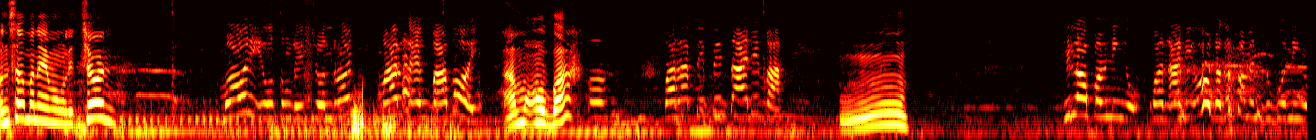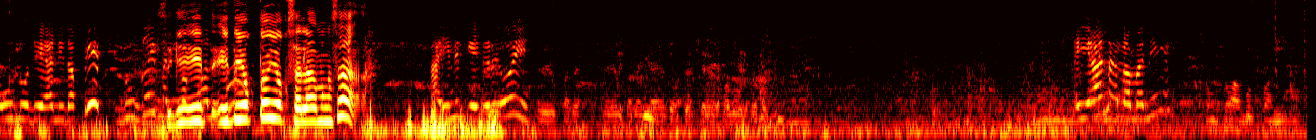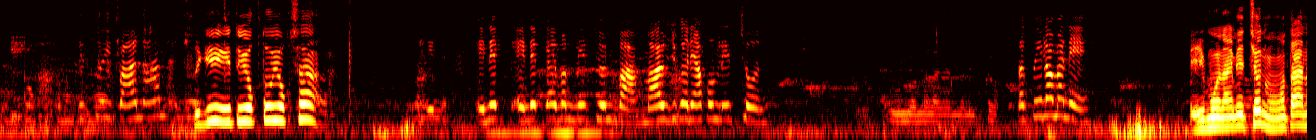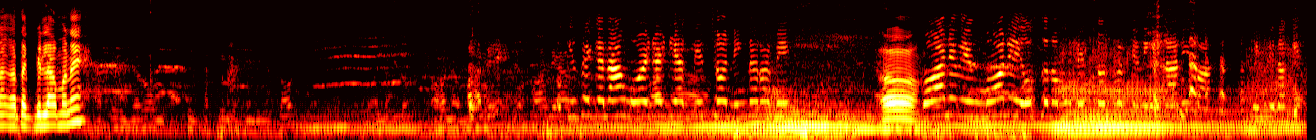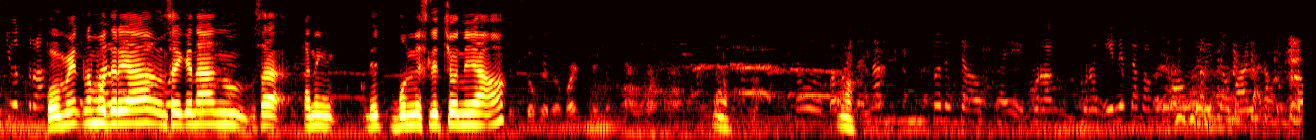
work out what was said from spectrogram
Unsa man imong lechon? Mao ni usong lechon ron. Mahal kayong baboy. Amo o ba? Oh, para tipid ta di ba? Hmm. Hilaw pa ning kuan ani oh, dagan pa man dugo ning ulo di ani dapit. Dugay man Sige, it ituyok-tuyok sa lamang sa. Ah, init kay diri oy. Ay ana laman ni. Ipaanan. Sige, ituyok-tuyok sa. Init init, kay mag lechon ba? Mahal juga ni akong lechon. Ulo na lang ang nalito. Tagpila man eh. Imo nang lechon, mga tanang katagpila man eh. Kinsay ka na ang order di ang lechon ing narami. Ah. Mo ani yung mo ni uso na mong lechon ron kanina nani ba? Kay pinagitchut ra. Comment na mo diri ha, unsay ganahan sa kaning boneless lechon niya oh. Oo, babay na na. Okay. Murag, murag init na ka kung bahala na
